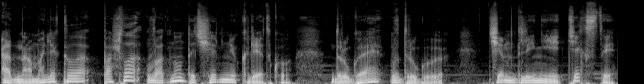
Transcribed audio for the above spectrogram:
Одна молекула пошла в одну дочернюю клетку, другая в другую. Чем длиннее тексты,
